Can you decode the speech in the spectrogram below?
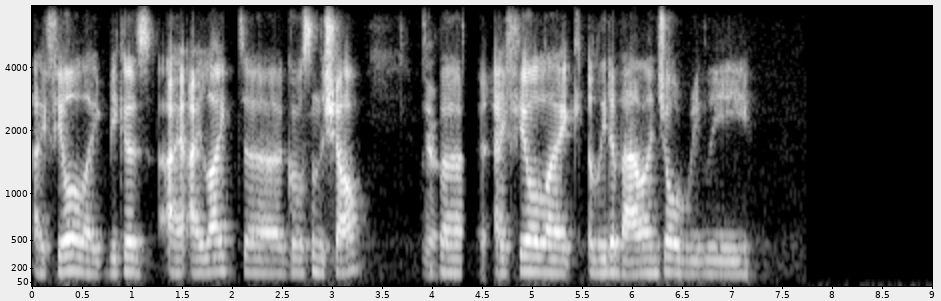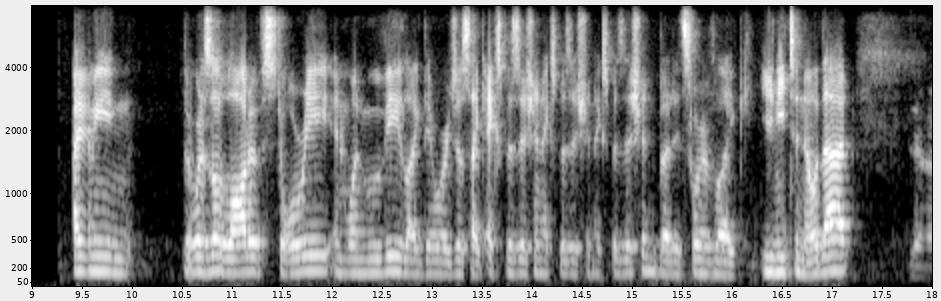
I feel like because I I liked uh, Ghost in the Shell, Yeah. but I feel like Alita Battle Angel really. I mean, there was a lot of story in one movie. Like there were just like exposition, exposition, exposition. But it's sort of like you need to know that yeah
